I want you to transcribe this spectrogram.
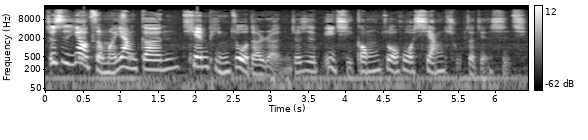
就是要怎么样跟天秤座的人，就是一起工作或相处这件事情。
